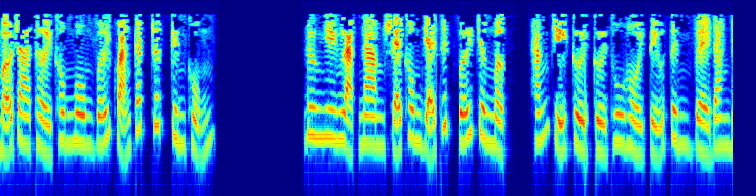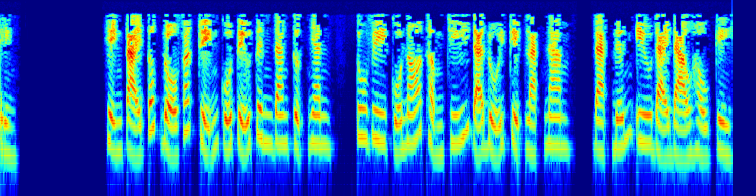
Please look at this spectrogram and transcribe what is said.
mở ra thời không môn với khoảng cách rất kinh khủng. Đương nhiên Lạc Nam sẽ không giải thích với chân mật, hắn chỉ cười cười thu hồi tiểu tinh về đan điền. Hiện tại tốc độ phát triển của tiểu tinh đang cực nhanh, tu vi của nó thậm chí đã đuổi kịp Lạc Nam, đạt đến yêu đại đạo hậu kỳ.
